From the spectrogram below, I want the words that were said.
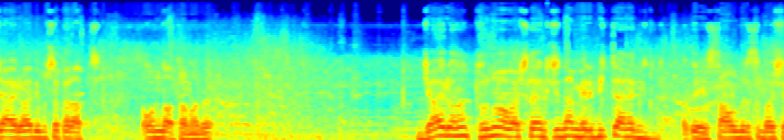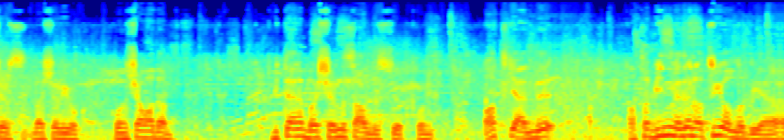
Gyro hadi bu sefer at. Onu da atamadı. Gyro'nun turnuva başlangıcından beri bir tane e, saldırısı başarısı, başarı yok. Konuşamadım. Bir tane başarılı saldırısı yok. At geldi. Ata binmeden atı yolladı ya.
